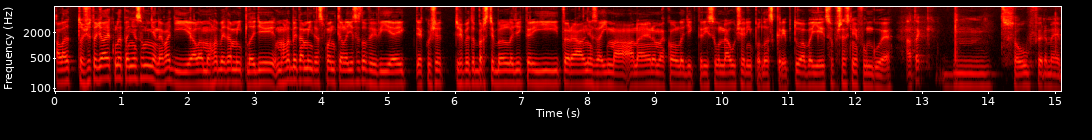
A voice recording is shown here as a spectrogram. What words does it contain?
Ale to, že to dělají kvůli penězům, mě nevadí, ale mohli by tam mít lidi, mohli by tam mít aspoň ty lidi, co to vyvíjejí, jakože, že by to prostě byli lidi, který to reálně zajímá a nejenom jako lidi, kteří jsou naučený podle skriptu a vědí, co přesně funguje. A tak mm, jsou firmy,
